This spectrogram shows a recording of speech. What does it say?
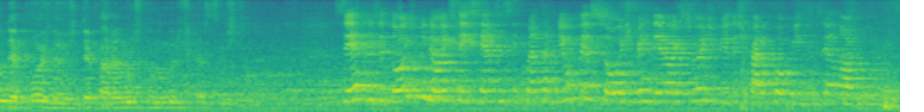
Ano depois, nos deparamos com números que assustam. Cerca de 2 milhões e 650 mil pessoas perderam as suas vidas para o Covid-19 no mundo.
